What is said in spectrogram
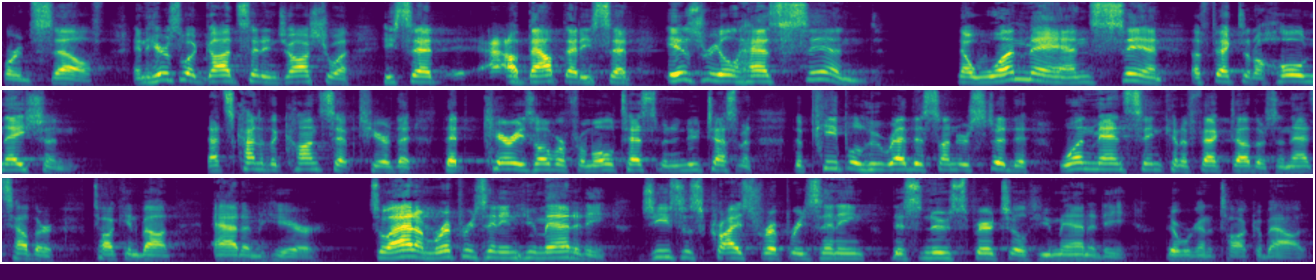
for himself. And here's what God said in Joshua. He said about that, he said, Israel has sinned. Now, one man's sin affected a whole nation. That's kind of the concept here that, that carries over from Old Testament to New Testament. The people who read this understood that one man's sin can affect others, and that's how they're talking about Adam here. So, Adam representing humanity, Jesus Christ representing this new spiritual humanity that we're going to talk about.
